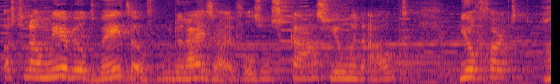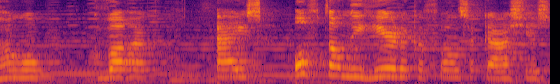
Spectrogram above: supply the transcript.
als je nou meer wilt weten over boerderijzuivel, zoals kaas, jong en oud, yoghurt, hangop, kwark, ijs of dan die heerlijke Franse kaasjes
